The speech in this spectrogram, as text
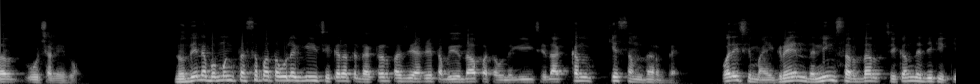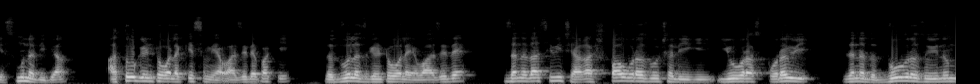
درد و چلیدو نو دینه به موږ ته څه پته ولګي چې کله ته ډاکټر ته ځي هغه ته به دا پته ولګي چې دا کم قسم درد ده ولې چې مایګرین د نیم سر درد چې کوم د دې کې قسمونه دي بیا اتو غنټو ولا قسم یوازې دی پکې د 12 غنټو ولا یوازې دی ځنه داسې وي چې هغه شپه ورځ وچلیږي یو ورځ پوره وي ځنه د دوه ورځو یې نوم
